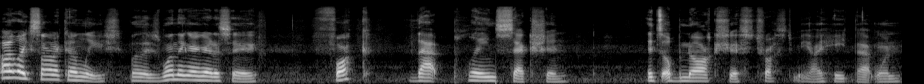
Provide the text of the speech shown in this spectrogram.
I like Sonic Unleashed, but there's one thing I gotta say. Fuck that plane section. It's obnoxious, trust me. I hate that one.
